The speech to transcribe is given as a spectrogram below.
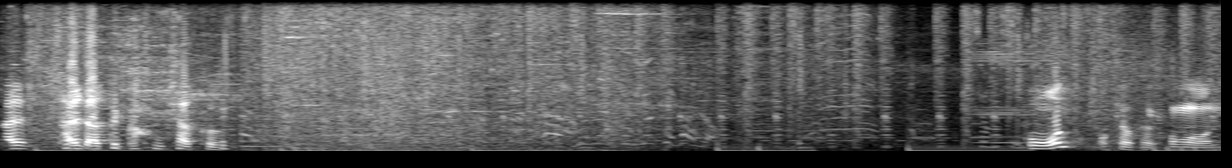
살, 살자, 특공, 샤쿠. 공원? 오케이, 오케이. 공원.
